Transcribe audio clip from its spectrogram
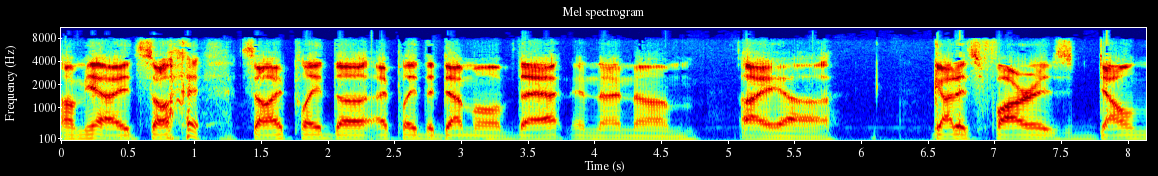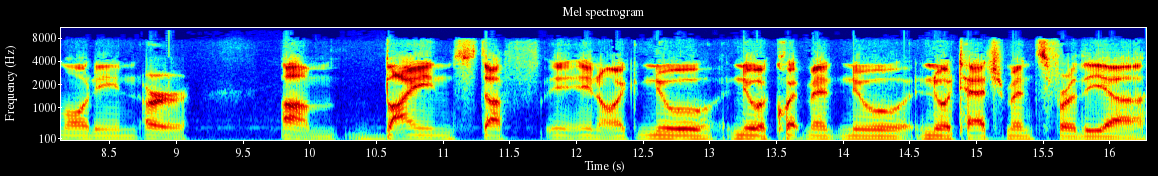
Um. Yeah. I, so so I played the I played the demo of that, and then um I uh got as far as downloading or um, buying stuff, you know, like new new equipment, new new attachments for the uh,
